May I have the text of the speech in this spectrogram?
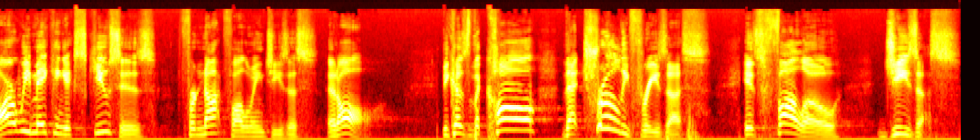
are we making excuses for not following Jesus at all? Because the call that truly frees us is follow Jesus.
